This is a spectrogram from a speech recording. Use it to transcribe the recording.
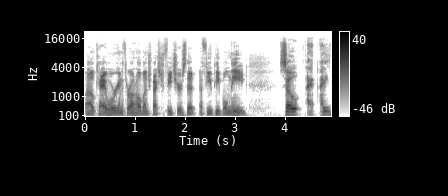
Okay, well, we're going to throw in a whole bunch of extra features that a few people need. So I, I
